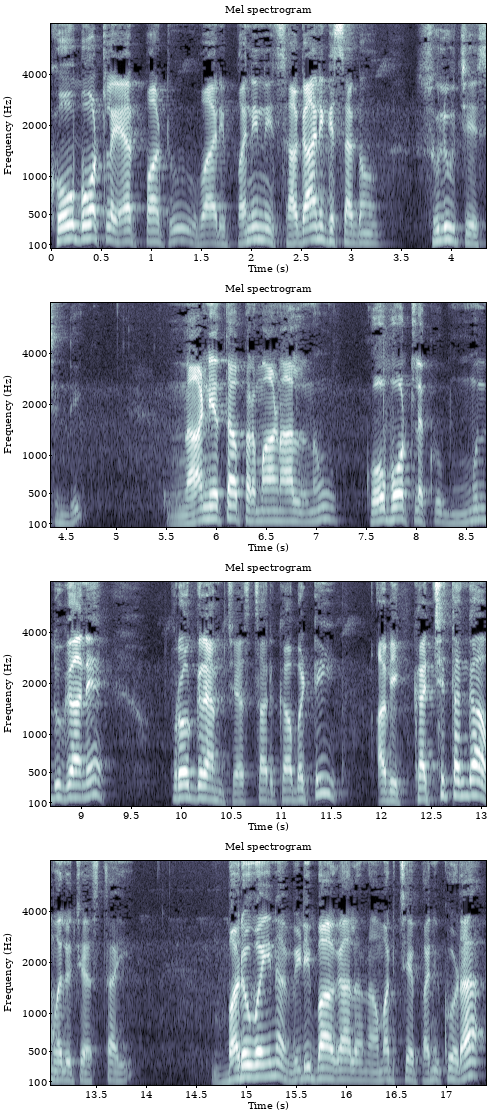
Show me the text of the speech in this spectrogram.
కోబోట్ల ఏర్పాటు వారి పనిని సగానికి సగం సులువు చేసింది. నాణ్యతా ప్రమాణాలను కోబోట్లకు ముందుగానే ప్రోగ్రామ్ చేస్తారు కాబట్టి అవి ఖచ్చితంగా అమలు చేస్తాయి. బరువైన విడిభాగాలను అమర్చే పని కూడా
